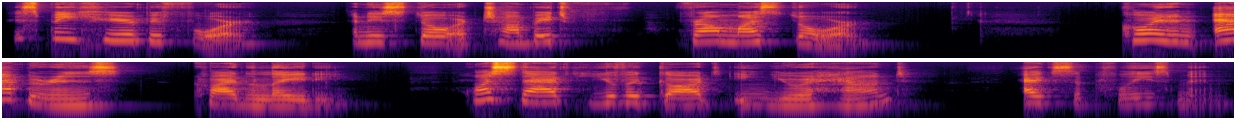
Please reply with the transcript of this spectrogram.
He's been here before, and he stole a trumpet from my store. Call an ambulance, cried the lady. What's that you've got in your hand? asked the policeman.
